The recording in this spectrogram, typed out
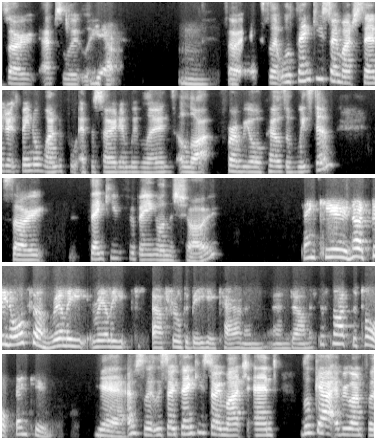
So absolutely. Yeah. Mm. So excellent. Well, thank you so much, Sandra. It's been a wonderful episode and we've learned a lot from your pearls of wisdom. So thank you for being on the show. Thank you. No, it's been awesome. Really, really uh, thrilled to be here, Karen. And, and um, it's just nice to talk. Thank you. Yeah, absolutely. So thank you so much. And look out, everyone, for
